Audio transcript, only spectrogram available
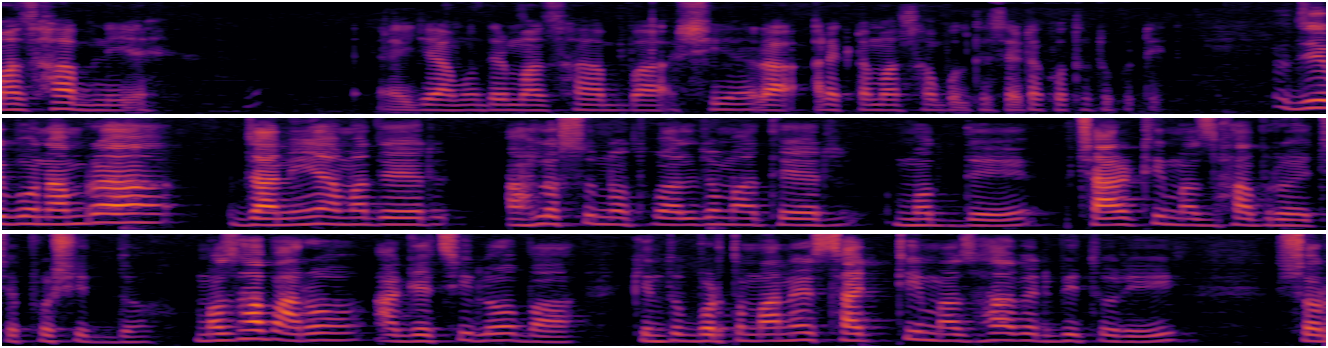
মাঝহাব নিয়ে। এই যে আমাদের মাঝহাব বা শিয়ারা আরেকটা মাঝহাব বলতেছে, এটা কতটুকু ঠিক? জীবন আমরা জানি আমাদের আহলসুন্নত ওয়াল জমাতের মধ্যে চারটি মজহাব রয়েছে প্রসিদ্ধ। মজহাব আরও আগে ছিল বা কিন্তু বর্তমানে ষাটটি মজহাবের ভিতরেই সর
